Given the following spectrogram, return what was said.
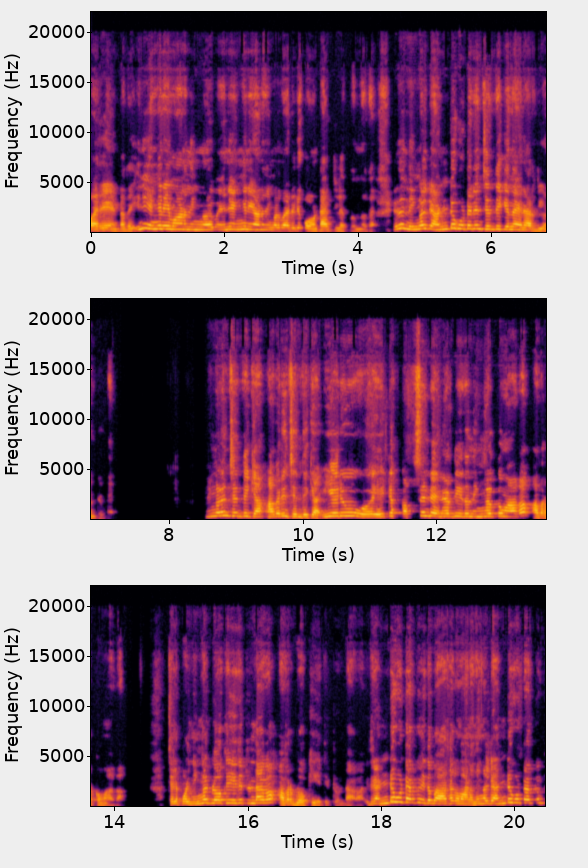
വരേണ്ടത്? ഇനി എങ്ങനെയുമാണ് നിങ്ങൾ ഇനി എങ്ങനെയാണ് നിങ്ങളുമായിട്ട് ഒരു കോണ്ടാക്റ്റിൽ എത്തുന്നത്? ഇത് നിങ്ങൾ രണ്ടു കൂട്ടരും ചിന്തിക്കുന്ന എനർജി ഉണ്ട് ഇവിടെ. നിങ്ങളും ചിന്തിക്കാം അവരും ചിന്തിക്കാം. ഈ ഒരു എയ്റ്റ് ഓഫ് കപ്സിന്റെ എനർജി ഇത് നിങ്ങൾക്കുമാകാം അവർക്കുമാകാം. ചിലപ്പോൾ നിങ്ങൾ ബ്ലോക്ക് ചെയ്തിട്ടുണ്ടാകാം അവർ ബ്ലോക്ക് ചെയ്തിട്ടുണ്ടാകാം. ഇത് രണ്ടു കൂട്ടർക്കും ഇത് ബാധകമാണ്. നിങ്ങൾ രണ്ടു കൂട്ടർക്കും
